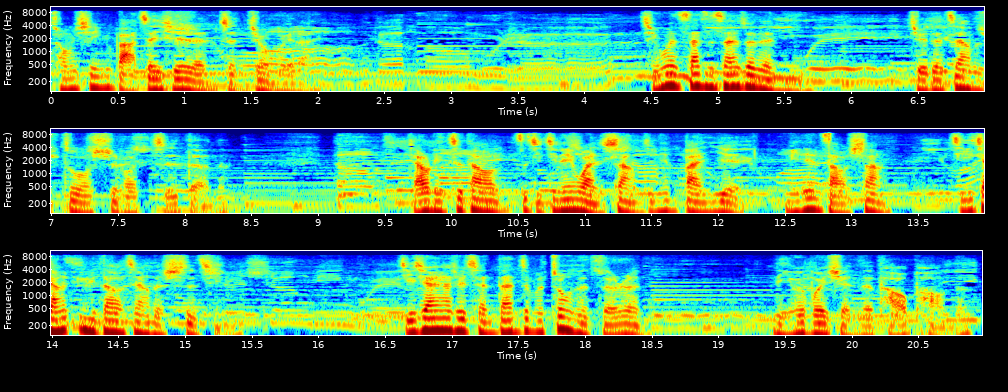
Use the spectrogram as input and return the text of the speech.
重新把这些人拯救回来。请问三十三岁的你，觉得这样子做是否值得呢？假如你知道自己今天晚上、今天半夜、明天早上即将遇到这样的事情，即将要去承担这么重的责任，你会不会选择逃跑呢？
